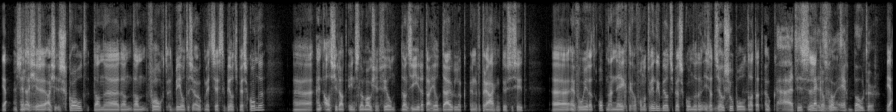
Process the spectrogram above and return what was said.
Ja, En en, 60 als, je, als je scrolt, dan, eh, dan, dan volgt het beeld dus ook met 60 beeldjes per seconde. En als je dat in slow motion filmt, dan zie je dat daar heel duidelijk een vertraging tussen zit. Eh, en voer je dat op naar 90 of 120 beeldjes per seconde, dan is dat zo soepel dat dat ook... Ja, het is Lekker het is voelt. echt boter. Ja.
